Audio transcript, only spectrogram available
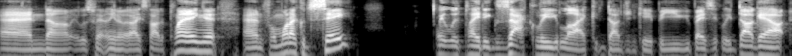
and um, it was you know I started playing it, and from what I could see. It was played exactly like Dungeon Keeper. You basically dug out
